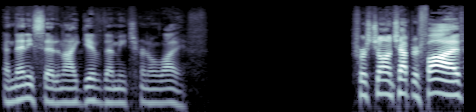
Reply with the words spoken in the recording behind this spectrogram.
And then he said, And I give them eternal life. 1 John chapter 5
